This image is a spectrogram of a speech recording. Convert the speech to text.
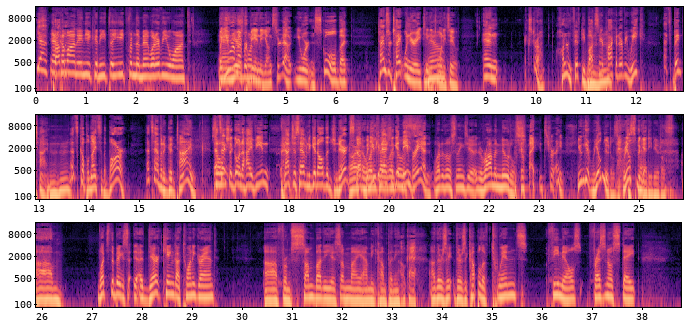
Yeah, yeah. Probably. Come on in. You can eat the, eat from the men, whatever you want. But and you remember 20... being a youngster. Now, you weren't in school, but times are tight when you're 18 yeah. to 22. And extra 150 bucks mm-hmm. in your mm-hmm. pocket every week, that's big time. Mm-hmm. That's a couple nights at the bar. That's having a good time. That's so, actually going to Hy-Vee and not just having to get all the generic all stuff, right, but you can got, actually get those, name brand. What are those things? You ramen noodles. right, right. You can get real noodles, real spaghetti noodles. Um, what's the biggest? Uh, D'Eriq King got twenty grand. Uh, from somebody, some Miami company. Okay. Uh, there's a there's a couple of twins, females, Fresno State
